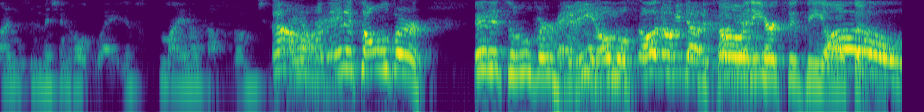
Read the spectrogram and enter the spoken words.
unsubmission hold way, just lying on top of him. She's like, Oh, "Hey, and it's over. And it's over. And he almost. Oh no, he does. Oh, Okay. and he hurts his knee also. Oh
